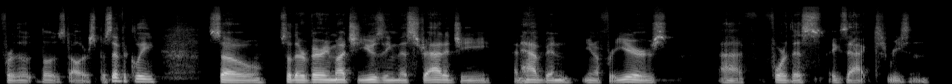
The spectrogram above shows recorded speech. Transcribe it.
for the, those dollars specifically. So so they're very much using this strategy and have been you know for years uh, for this exact reason.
